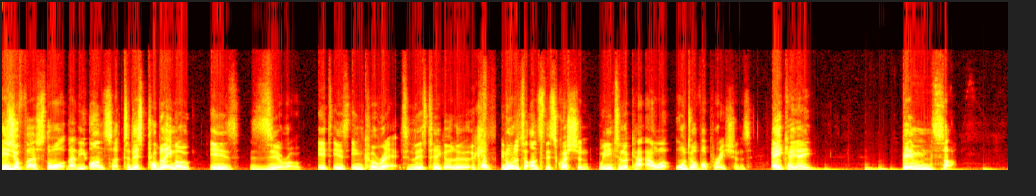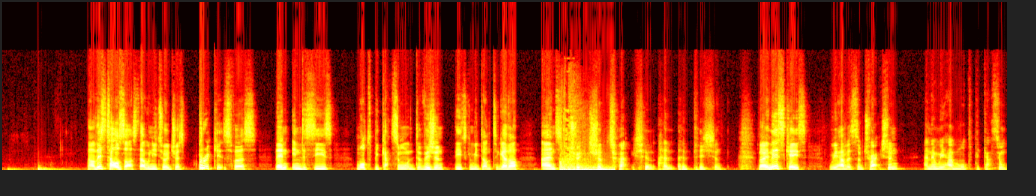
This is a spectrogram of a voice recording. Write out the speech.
Is your first thought that the answer to this problemo is zero? It is incorrect. Let's take a look. In order to answer this question, we need to look at our order of operations, aka BIMDSA. Now this tells us that we need to address brackets first, then indices, multiplication and division, these can be done together, and subtraction and addition. Now in this case, we have a subtraction, and then we have multiplication.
